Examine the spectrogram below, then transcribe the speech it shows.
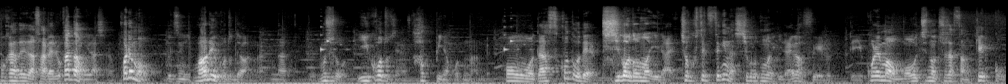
他で出される方もいらっしゃる。これも別に悪いことではなくて、むしろいいことじゃないですか。ハッピーなことなんで。本を出すことで仕事の依頼、直接的な仕事の依頼が増えるっていう。これももううちの著者さん結構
